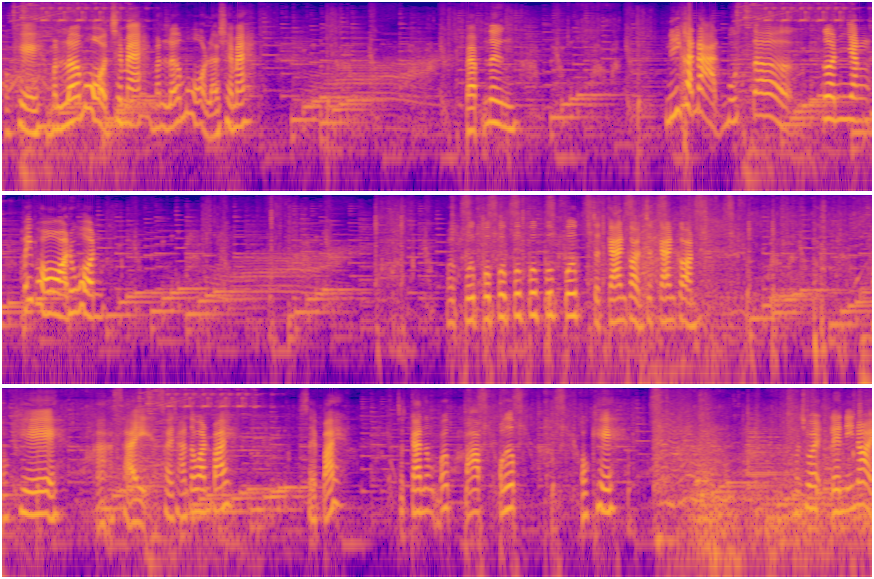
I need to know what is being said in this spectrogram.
โอเค มันเริ่มโหดใช่ไหม มันเริ่มโหดแล้วใช่ไหมแป๊บหนึ่ง นี่ขนาดบูสเตอร์ เงินยังไม่พอทุกคนปึ๊บปึ๊บปึ๊บปึ๊บปึ๊บปึ๊บปึ๊บจัดการก่อนจัดการก่อน โอเค อะใส่ใส่ทานตะวันไป ใส่ไป จัดการตรงปึ๊บปั๊บปึ๊บโอเค มาช่วยเลนนี้หน่อย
